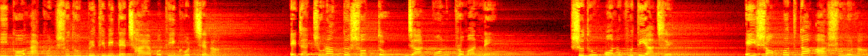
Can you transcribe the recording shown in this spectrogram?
ইকো এখন শুধু পৃথিবীতে ছায়াপথেই ঘটছে না। এটা চূড়ান্ত সত্য, যার কোন প্রমাণ নেই। শুধু অনুভূতি আছে। এই সম্পদটা আর শুনো না।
